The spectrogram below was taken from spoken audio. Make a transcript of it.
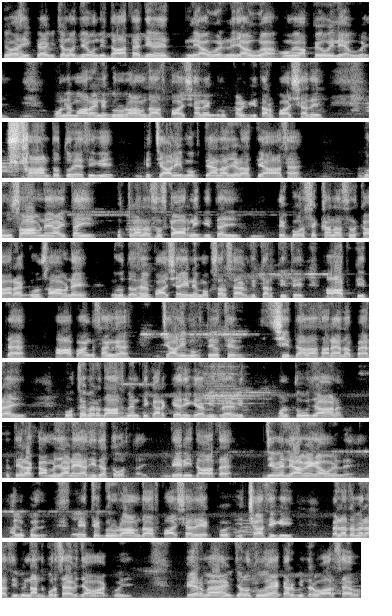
ਤੇ ਅਸੀਂ ਕਿਹਾ ਵੀ ਚਲੋ ਜੇ ਉਹਦੀ ਦਾਤ ਹੈ, ਜਿਵੇਂ ਲਿਆਊ ਲਿਜਾਊਗਾ, ਉਵੇਂ ਆਪੇ ਉਹ ਹੀ ਲਿਆਊਗਾ ਜੀ। ਉਹਨੇ ਮਹਾਰਾਜ ਨੇ ਗੁਰੂ ਰਾਮਦਾਸ ਪਾਤਸ਼ਾਹ ਨੇ, ਗੁਰੂ ਕਲਗੀਧਰ ਪਾਤਸ਼ਾਹ ਦੇ ਸਥਾਨ ਤੋਂ ਤੁਰੇ ਸੀਗੇ ਕਿ 40 ਮੁਕਤਿਆਂ ਦਾ ਜਿਹੜਾ ਇਤਿਹਾਸ ਹੈ, ਗੁਰੂ ਸਾਹਿਬ ਨੇ ਅੱਜ ਤਾਈਂ ਪੁੱਤਰਾਂ ਦਾ ਸੰਸਕਾਰ ਨਹੀਂ ਕੀਤਾ ਜੀ ਤੇ ਗੁਰਸਿੱਖਾਂ ਦਾ ਸੰਸਕਾਰ ਹੈ। ਗੁਰੂ ਸਾਹਿਬ ਨੇ, ਗੁਰੂ ਦਸਵੇਂ ਪਾਤਸ਼ਾਹ ਜੀ ਨੇ ਮੁਕਤਸਰ ਸਾਹਿਬ ਦੀ ਧਰਤੀ ਤੇ ਆਪ ਕੀਤਾ ਆਪ ਅੰਗ ਸੰਗ ਹੈ। 40 ਮੁਕਤੇ ਉੱਥੇ ਸ਼ਹੀਦਾਂ ਦਾ ਸਾਰਿਆਂ ਦਾ ਪਹਿਰਾ ਜੀ। ਉੱਥੇ ਫਿਰ ਅਰਦਾਸ ਬੇਨਤੀ ਕਰਕੇ ਅਸੀਂ ਕਿਹਾ ਵੀ ਲੈ ਵੀ ਹੁਣ ਤੂੰ ਜਾਣ ਤੇ ਤੇਰਾ ਕੰਮ ਜਾਣੇ ਅਸੀਂ ਤਾਂ ਤੋਰਤਾ ਜੀ। ਤੇਰੀ ਦਾਤ ਹੈ ਜਿਵੇਂ ਲਿਆਵੇਂਗਾ ਉਵੇਂ ਲੈ। ਸਾਨੂੰ ਕੋਈ ਇੱਥੇ ਗੁਰੂ ਰਾਮਦਾਸ ਪਾਤਸ਼ਾਹ ਦੇ ਇੱਕ ਇੱਛਾ ਸੀਗੀ। ਪਹਿਲਾਂ ਤਾਂ ਮੇਰਾ ਸੀ ਵੀ ਆਨੰਦਪੁਰ ਸਾਹਿਬ ਜਾਵਾਂ ਅੱਗੋਂ ਜੀ। ਫਿਰ ਮੈਂ ਕਿਹਾ ਵੀ ਚਲੋ ਤੂੰ ਐ ਕਰ ਵੀ ਦਰਬਾਰ ਸਾਹਿਬ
